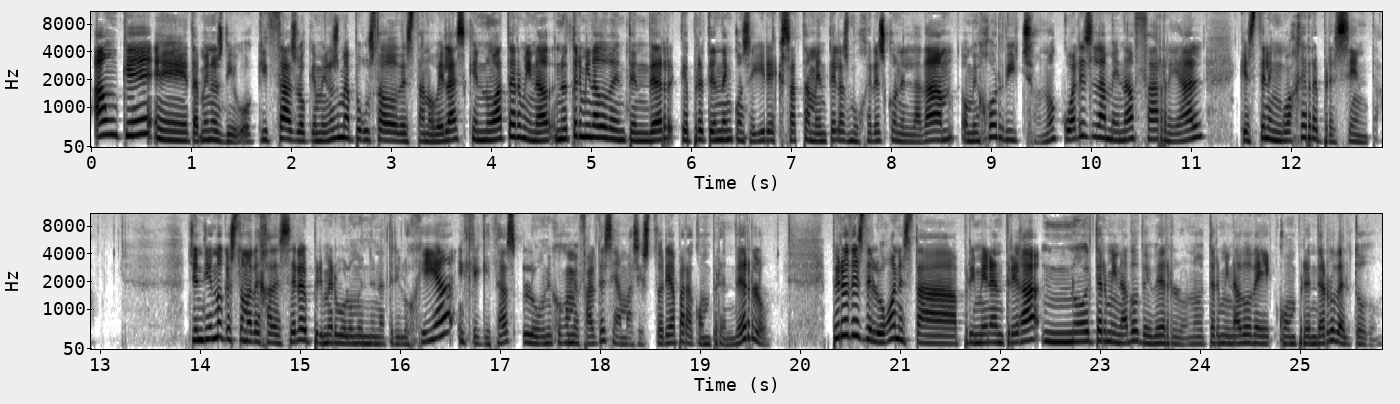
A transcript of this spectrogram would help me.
Aunque eh, también os digo, quizás lo que menos me ha gustado de esta novela es que no, ha terminado, no he terminado de entender qué pretenden conseguir exactamente las mujeres con el Ladam, o mejor dicho, ¿no? cuál es la amenaza real que este lenguaje representa. Yo entiendo que esto no deja de ser el primer volumen de una trilogía y que quizás lo único que me falte sea más historia para comprenderlo. Pero desde luego en esta primera entrega no he terminado de verlo, no he terminado de comprenderlo del todo.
